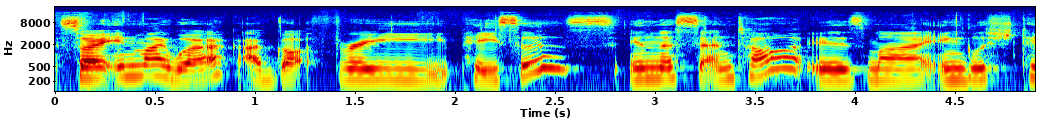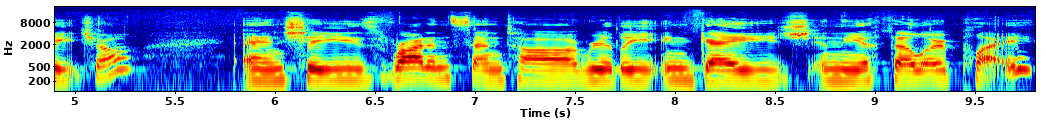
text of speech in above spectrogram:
So in my work, I've got three pieces. In the centre is my English teacher, and she's right in centre, really engaged in the Othello play.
